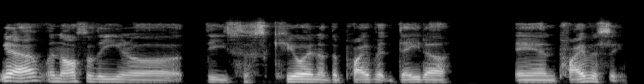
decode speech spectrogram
Yeah, and also the you know the securing of the private data and privacy.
